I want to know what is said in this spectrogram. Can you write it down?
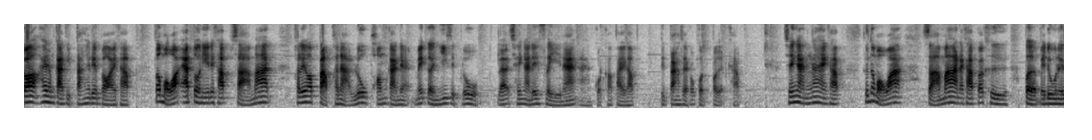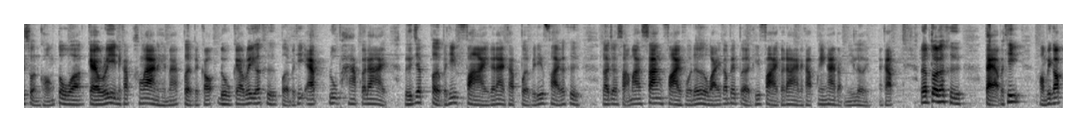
ก็ให้ทำการติดตั้งให้เรียบร้อยครับ ต้องบอกว่าแอปตัวนี้นะครับสามารถ เขาเรียกว่าปรับขนาดรูปพร้อมกันเนี่ยไม่เกิน 20 รูป และใช้งานได้ฟรีนะอ่ากดเข้าไปครับ ติดตั้งเสร็จก็กดเปิดครับ ใช้งานง่ายครับ ซึ่งต้องบอกว่าสามารถนะครับก็คือเปิดไปดูในส่วนของตัวแกลเลอรี่นะครับข้างล่างเห็นไหมเปิดไปดูแกลเลอรี่ก็คือเปิดไปที่แอปรูปภาพก็ได้ หรือจะเปิดไปที่ไฟล์ก็ได้ครับ เปิดไปที่ไฟล์ก็คือ เราจะสามารถสร้างไฟล์โฟลเดอร์ไว้ก็ไปเปิดที่ไฟล์ก็ได้นะครับง่ายๆแบบนี้เลยนะครับเริ่มต้นก็คือแตะไปที่ของพี่ก๊อฟ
